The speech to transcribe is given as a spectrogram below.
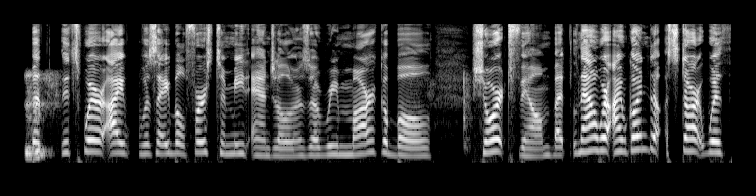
Mm-hmm. But it's where I was able first to meet Angelo. It was a remarkable short film. But now I'm going to start with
